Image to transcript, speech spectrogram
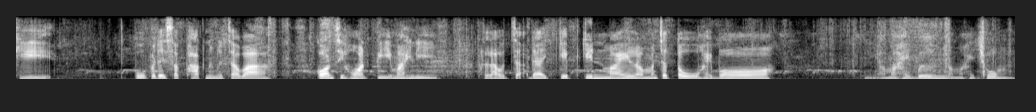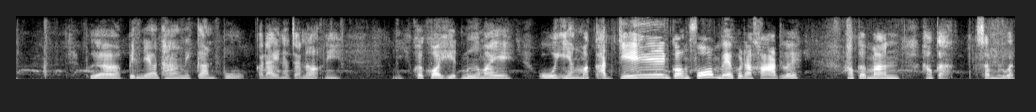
ที่ปลูกไปได้สักพักหนึ่งนะจ๊ะว่าก่อนสิฮอดปีใหม่นี้เราจะได้เก็บกินไหมแล้วมันจะโตให้บอนี่เอามาให้เบิงเอามาให้ชม เพื่อเป็นแนวทางในการปลูกก็ได้นะจ๊ะเนาะนี่นี่ค่อยๆเห็ดมือใหม่ โอ้ยเอียงมากัดเจนกองโฟมแม่พนาขาดเลยเฮากับมันเฮากับสำรวจ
